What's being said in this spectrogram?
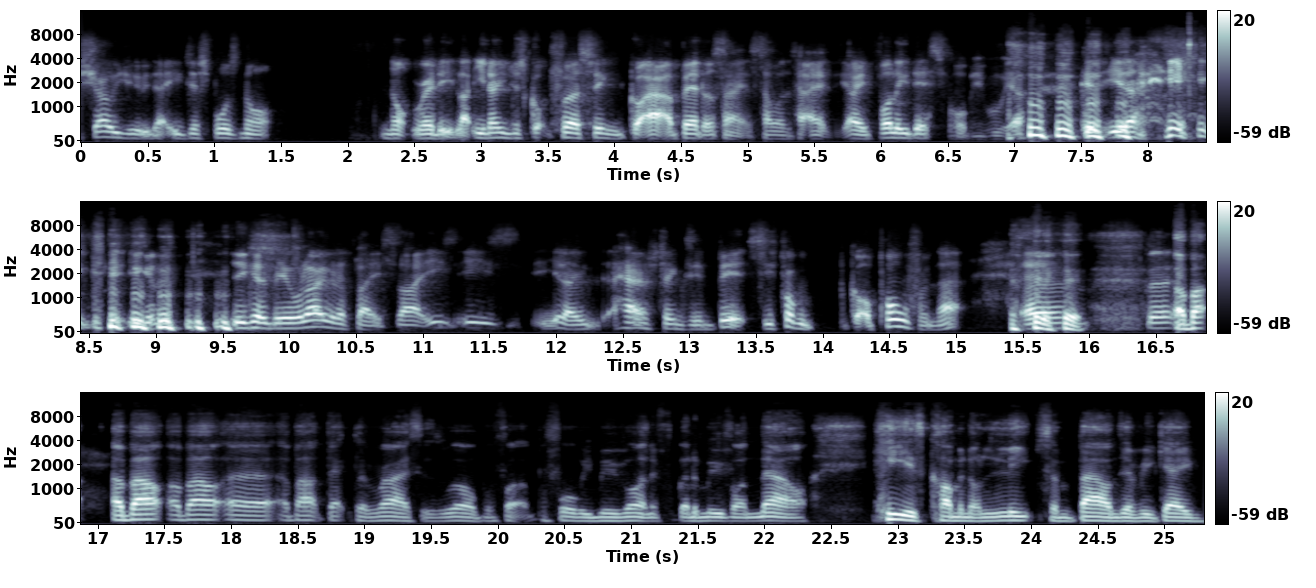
showed you that he just was not not ready. Like you know, you just got first thing got out of bed or something. Someone's hey, hey volley this for me, will you? you know, you're gonna you're gonna be all over the place. Like he's he's you know hamstrings in bits. He's probably got a pull from that. Um, but... about about about uh, about Declan Rice as well. Before before we move on, if we're going to move on now, he is coming on leaps and bounds every game.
